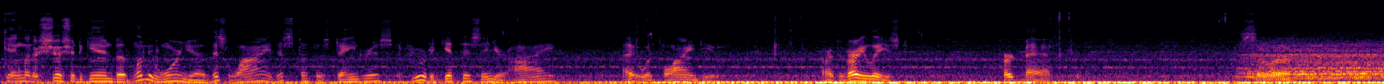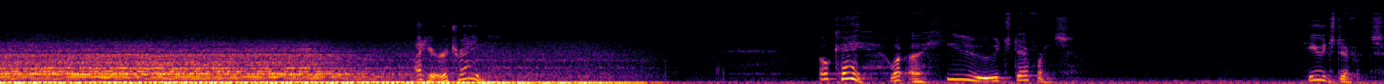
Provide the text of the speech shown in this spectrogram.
Okay, I'm gonna shush it again, but let me warn you, this lye, this stuff is dangerous. If you were to get this in your eye, it would blind you. Or at the very least, hurt bad. So, uh, I hear a train. Okay, what a huge difference. Huge difference.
